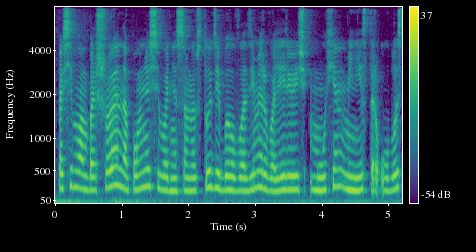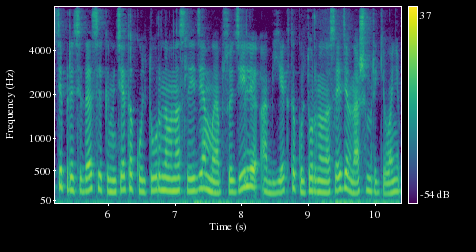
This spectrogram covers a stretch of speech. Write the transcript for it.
Спасибо вам большое. Напомню, сегодня со мной в студии был Владимир Валерьевич Мухин, министр области, председатель Комитета культурного наследия. Мы обсудили объекты культурного наследия в нашем регионе.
